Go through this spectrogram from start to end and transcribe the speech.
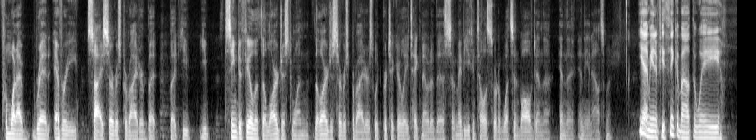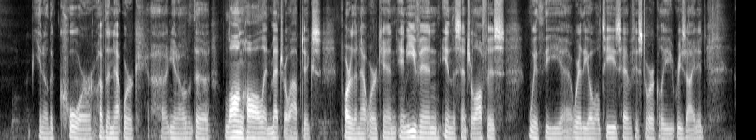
from what I've read, every size service provider, but but you you seem to feel that the largest one, the largest service providers would particularly take note of this. So maybe you can tell us sort of what's involved in the in the in the announcement. Yeah, I mean, if you think about the way you know the core of the network, uh, you know the long haul and metro optics part of the network, and and even in the central office with the uh, where the OLTs have historically resided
